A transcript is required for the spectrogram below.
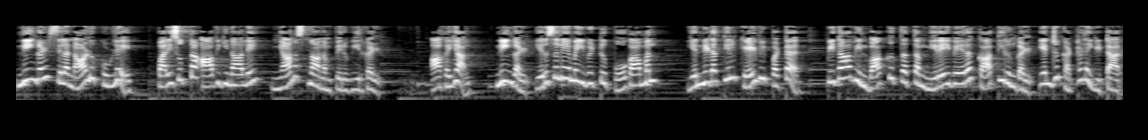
நீங்கள் சில நாளுக்குள்ளே பரிசுத்த ஆவியினாலே ஞானஸ்நானம் பெறுவீர்கள். ஆகையால் நீங்கள் எருசலேமை விட்டு போகாமல் என்னிடத்தில் கேள்விப்பட்ட பிதாவின் வாக்குத்தத்தம் நிறைவேற காத்திருங்கள் என்று கட்டளையிட்டார்.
